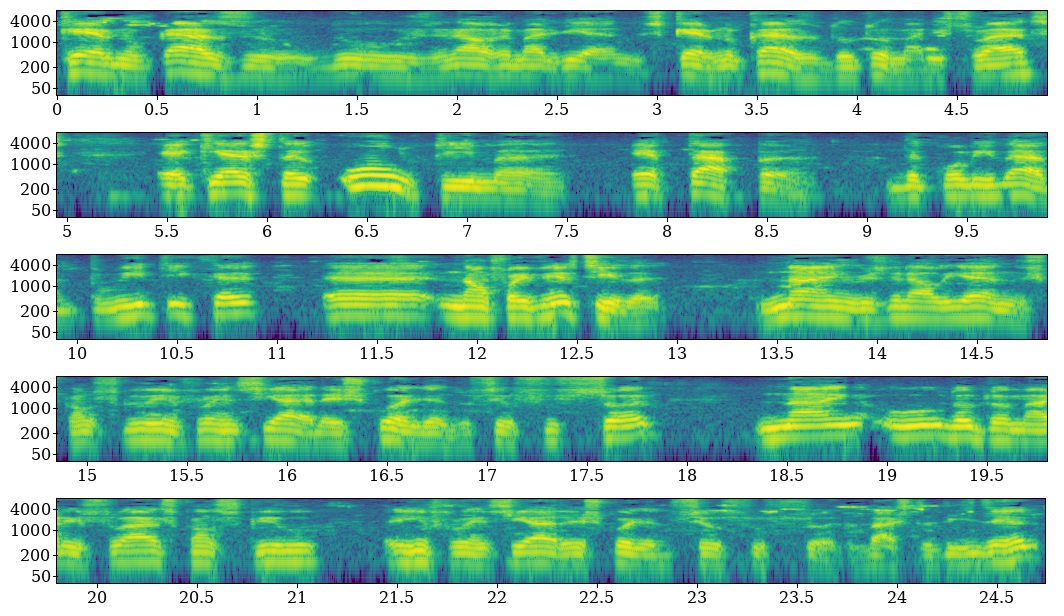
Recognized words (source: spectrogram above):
quer no caso do general Ramalhianes, quer no caso do Dr. Mário Soares, é que esta última etapa da qualidade política uh, não foi vencida. Nem o general Yanes conseguiu influenciar a escolha do seu sucessor, nem o Dr. Mário Soares conseguiu influenciar a escolha do seu sucessor. Basta dizer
